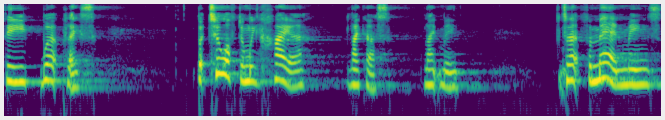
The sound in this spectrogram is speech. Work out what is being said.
the workplace. But too often we hire like us, like me. So that for men means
